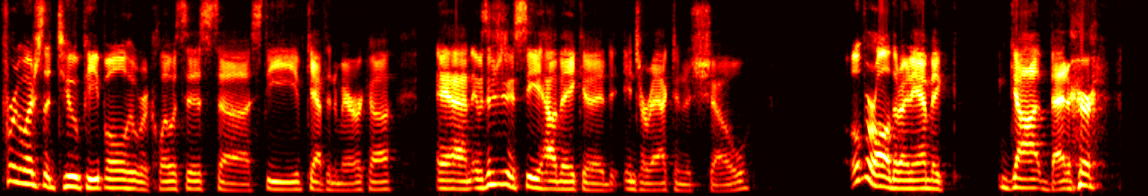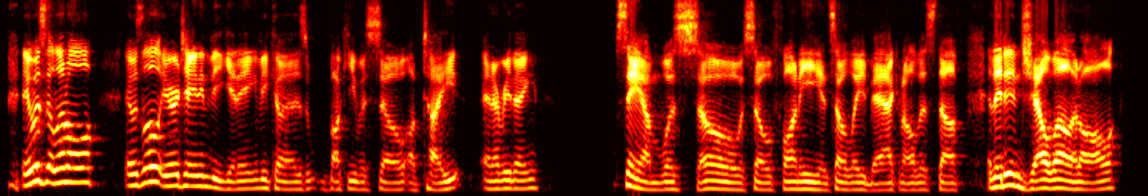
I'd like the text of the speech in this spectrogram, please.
pretty much the two people who were closest to Steve, Captain America. And it was interesting to see how they could interact in a show. Overall, the dynamic got better. It was a little it was a little irritating in the beginning because Bucky was so uptight and everything. Sam was so so funny and so laid back and all this stuff, and they didn't gel well at all.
